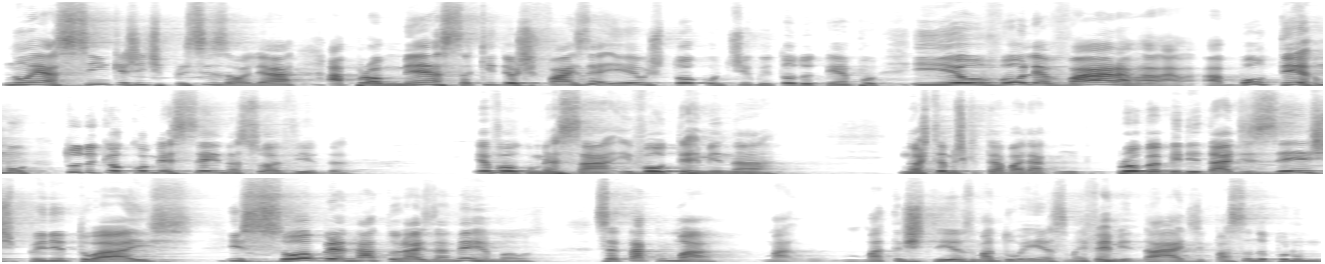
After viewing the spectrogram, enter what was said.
Não é assim que a gente precisa olhar. A promessa que Deus faz é: eu estou contigo em todo o tempo e eu vou levar a, a, a bom termo tudo que eu comecei na sua vida. Eu vou começar e vou terminar. Nós temos que trabalhar com probabilidades espirituais e sobrenaturais, amém, irmão? Você está com uma, uma, uma, tristeza, uma doença, uma enfermidade, passando por um,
